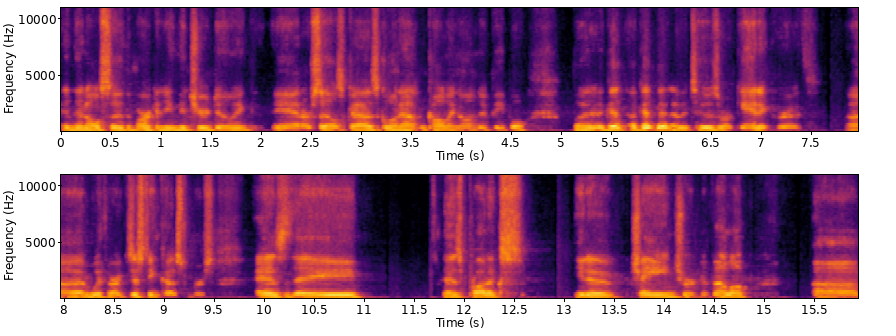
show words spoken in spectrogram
and then also the marketing that you're doing and our sales guys going out and calling on new people but a good a good bit of it too is organic growth uh, mm-hmm. with our existing customers as they as products you know change or develop uh,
